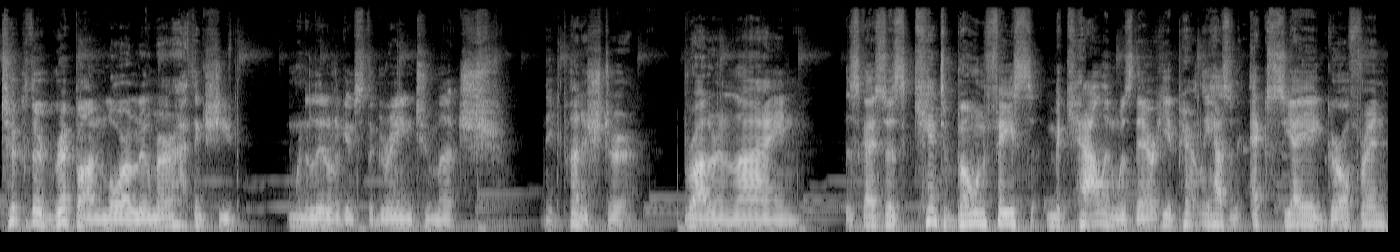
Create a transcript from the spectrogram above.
took their grip on Laura Loomer. I think she went a little against the grain too much. They punished her, brought her in line. This guy says Kent Boneface McLellan was there. He apparently has an ex CIA girlfriend.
